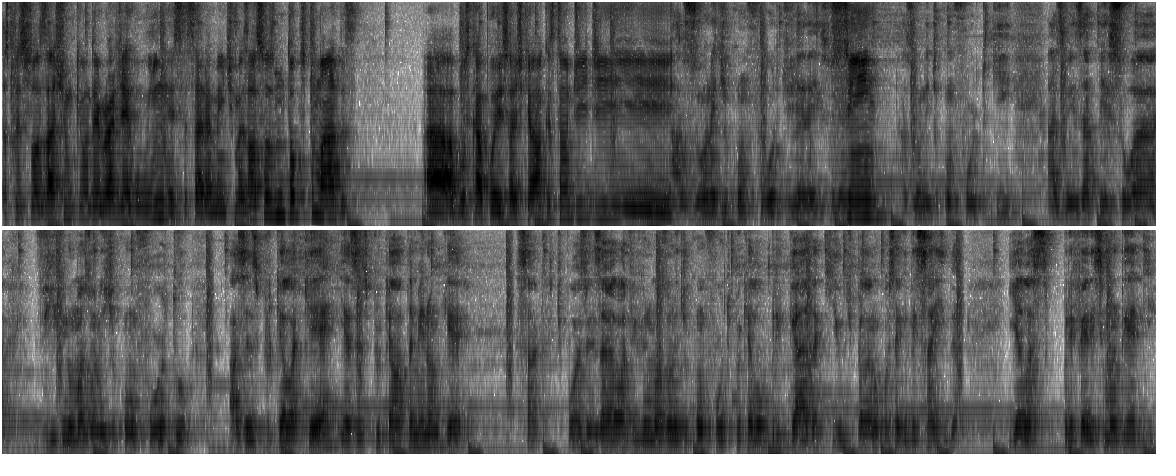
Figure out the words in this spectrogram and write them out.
as pessoas acham que o underground é ruim necessariamente, mas elas não estão acostumadas. a, a buscar por isso. Acho que é uma questão de. de... A zona de conforto gera isso, né? Sim. A zona de conforto que às vezes a pessoa vive numa zona de conforto, às vezes porque ela quer e às vezes porque ela também não quer. Saca? Tipo, às vezes ela vive numa zona de conforto porque ela é obrigada àquilo, tipo, ela não consegue ver saída. E ela prefere se manter ali.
